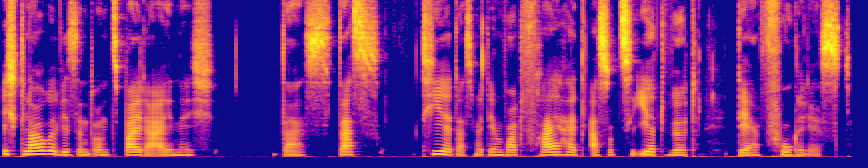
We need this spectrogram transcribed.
ich glaube, wir sind uns beide einig, dass das Tier, das mit dem Wort Freiheit assoziiert wird, der Vogel ist.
